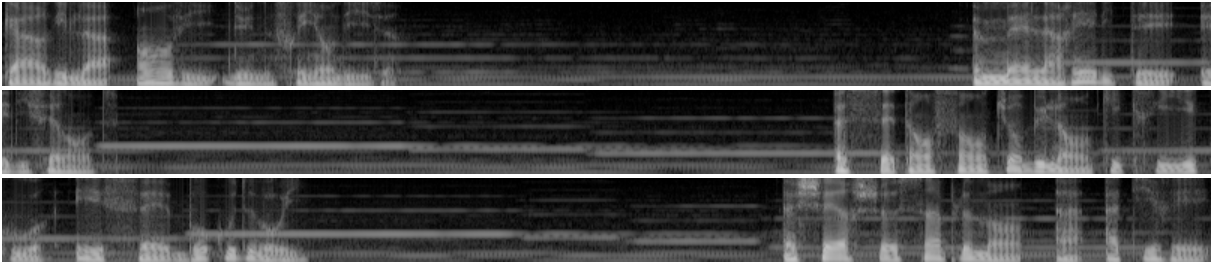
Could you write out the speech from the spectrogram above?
car il a envie d'une friandise. Mais la réalité est différente. Cet enfant turbulent qui crie et court et fait beaucoup de bruit cherche simplement à attirer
